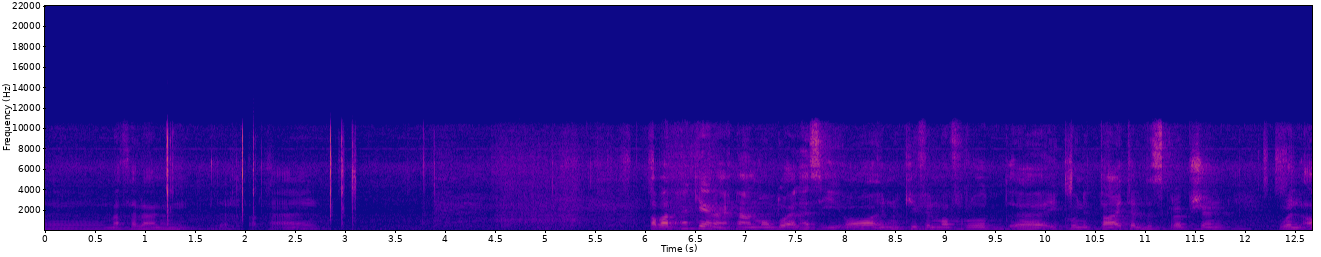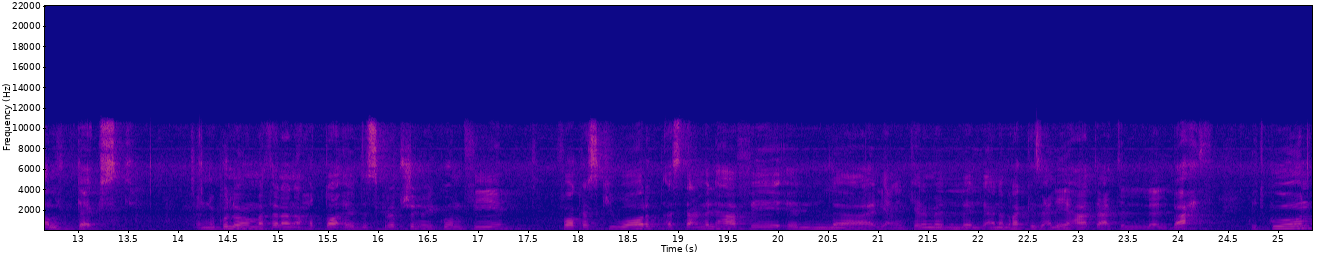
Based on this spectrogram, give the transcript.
آه مثلا بدي أختار هاي. طبعا حكينا إحنا عن موضوع ال SEO إنه كيف المفروض آه يكون ال title description وال alt text إنه كلهم مثلا أحط description ويكون في focus keyword أستعملها في يعني الكلمة اللي أنا مركز عليها تاعت البحث. تكون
